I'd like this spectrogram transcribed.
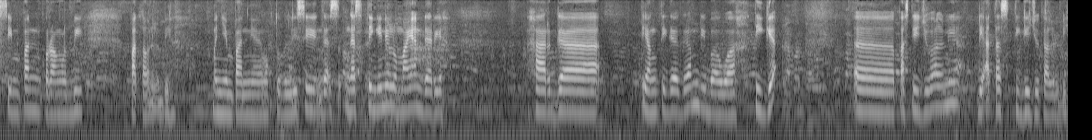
simpan kurang lebih 4 tahun lebih menyimpannya waktu beli sih nggak nggak setinggi ini lumayan dari harga yang 3 gram di bawah 3 eh, pas dijual nih di atas 3 juta lebih.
